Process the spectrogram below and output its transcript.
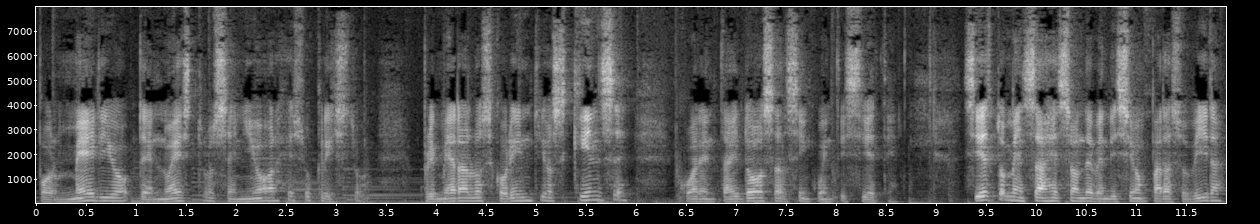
por medio de nuestro Señor Jesucristo. Primera los Corintios 15, 42 al 57. Si estos mensajes son de bendición para su vida,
